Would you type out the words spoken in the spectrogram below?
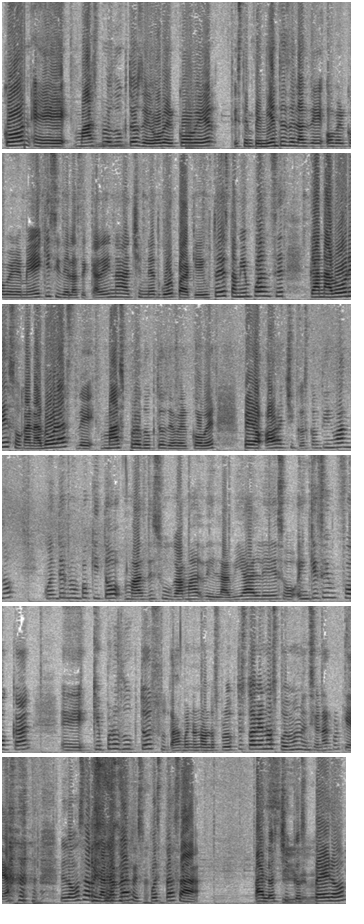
con eh, más productos de Overcover estén pendientes de las de Overcover MX y de las de Cadena H Network para que ustedes también puedan ser ganadores o ganadoras de más productos de Overcover. Pero ahora chicos, continuando, cuéntenme un poquito más de su gama de labiales o en qué se enfocan. Eh, ¿Qué productos? Ah, bueno, no, los productos todavía no los podemos mencionar porque les vamos a regalar las respuestas a, a los Sí, chicos, los- pero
